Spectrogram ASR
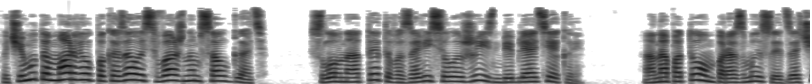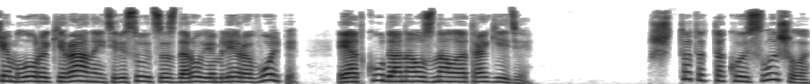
Почему-то Марвел показалось важным солгать, словно от этого зависела жизнь библиотекаря. Она потом поразмыслит, зачем Лора Кирана интересуется здоровьем Лера Вольпе и откуда она узнала о трагедии. Что-то такое слышала.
